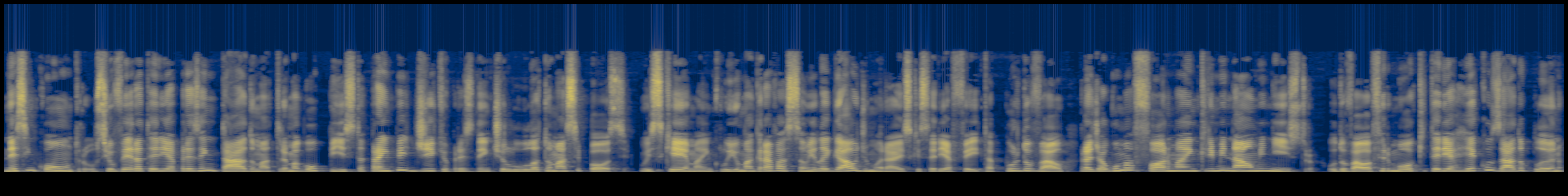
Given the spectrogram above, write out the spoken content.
Nesse encontro, o Silveira Silveira teria apresentado uma trama golpista para impedir que o presidente Lula tomasse posse. O esquema incluía uma gravação ilegal de Moraes que seria feita por Duval para de alguma forma incriminar o ministro. O Duval afirmou que teria recusado o plano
